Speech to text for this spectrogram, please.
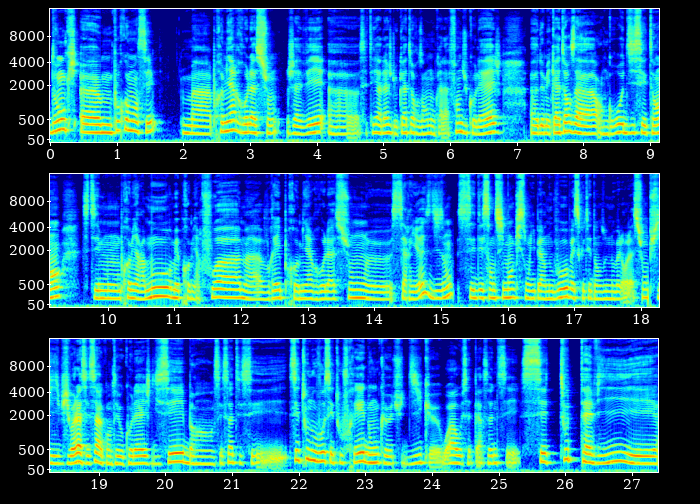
Donc, euh, pour commencer, ma première relation, j'avais, euh, c'était à l'âge de 14 ans, donc à la fin du collège. Euh, de mes 14 à en gros 17 ans. C'était mon premier amour, mes premières fois, ma vraie première relation euh, sérieuse, disons. C'est des sentiments qui sont hyper nouveaux parce que t'es dans une nouvelle relation. Puis, voilà, c'est ça, quand t'es au collège, lycée, ben c'est ça, c'est tout nouveau, c'est tout frais, donc euh, tu te dis que waouh, cette personne, c'est toute ta vie et,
